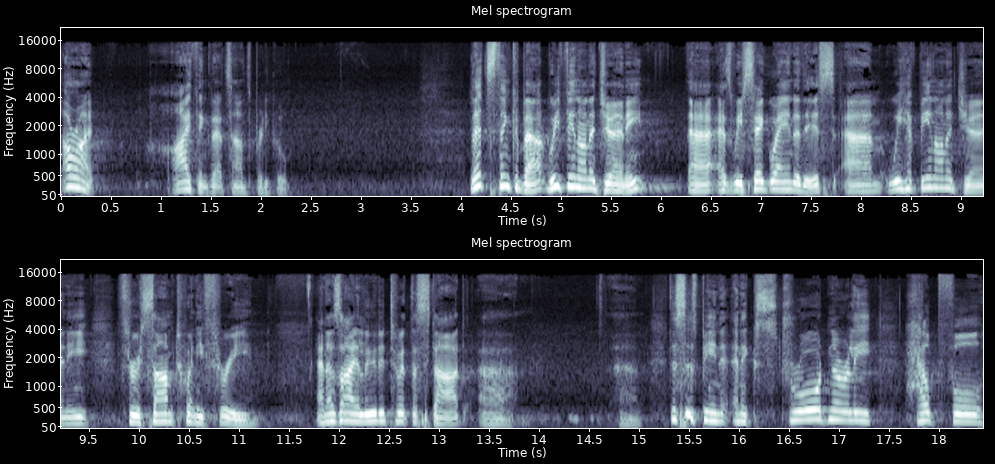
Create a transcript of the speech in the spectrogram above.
All right. I think that sounds pretty cool. Let's think about. We've been on a journey. Uh, as we segue into this, um, we have been on a journey through Psalm 23. And as I alluded to at the start, uh, uh, this has been an extraordinarily helpful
